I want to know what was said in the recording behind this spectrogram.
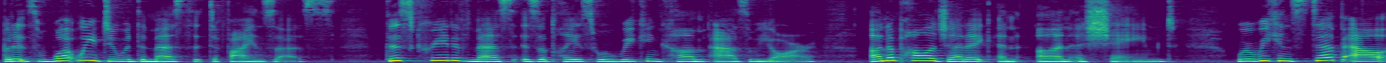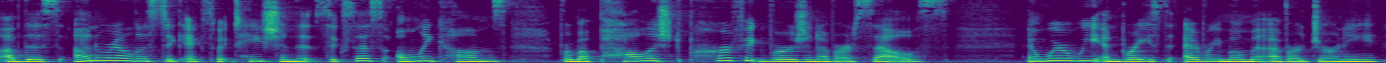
but it's what we do with the mess that defines us. This creative mess is a place where we can come as we are, unapologetic and unashamed, where we can step out of this unrealistic expectation that success only comes from a polished, perfect version of ourselves, and where we embrace every moment of our journey,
